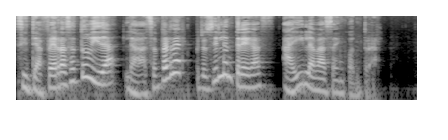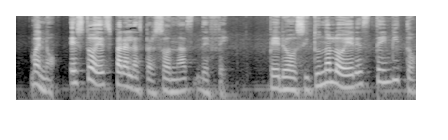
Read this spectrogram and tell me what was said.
Si te aferras a tu vida, la vas a perder, pero si la entregas, ahí la vas a encontrar. Bueno, esto es para las personas de fe, pero si tú no lo eres, te invito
